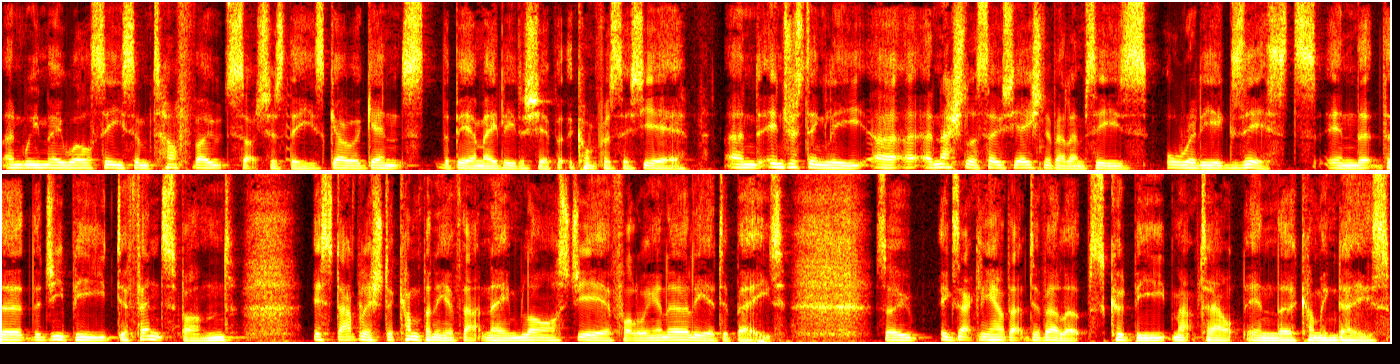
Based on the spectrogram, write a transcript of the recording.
And we may well see some tough votes such as these go against the BMA leadership at the conference this year. And interestingly, uh, a national association of LMCs already exists in that the, the GP Defence Fund established a company of that name last year following an earlier debate. So, exactly how that develops could be mapped out in the coming days.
